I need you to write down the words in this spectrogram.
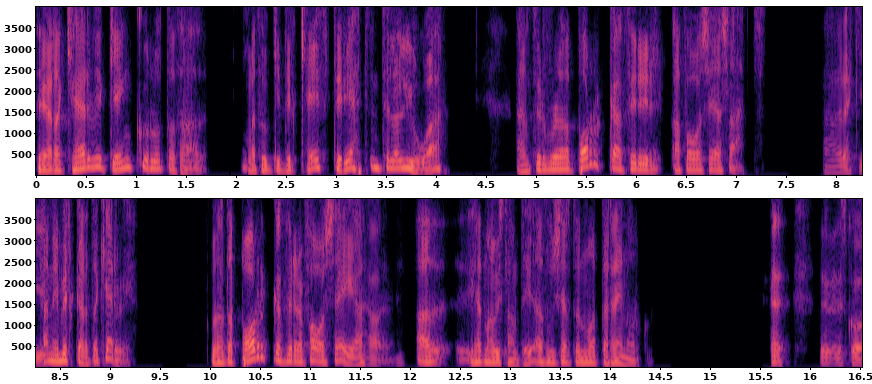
þegar að kerfi gengur út á það að þú getur keifti réttin til að ljúa en þurfur að borga fyrir að fá að segja satt. Það ekki... Þannig virkar þetta kerfi. Þú þarf að borga fyrir að fá að segja Já, að, hérna á Íslandi að þú sért að nota reyna orku. sko,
